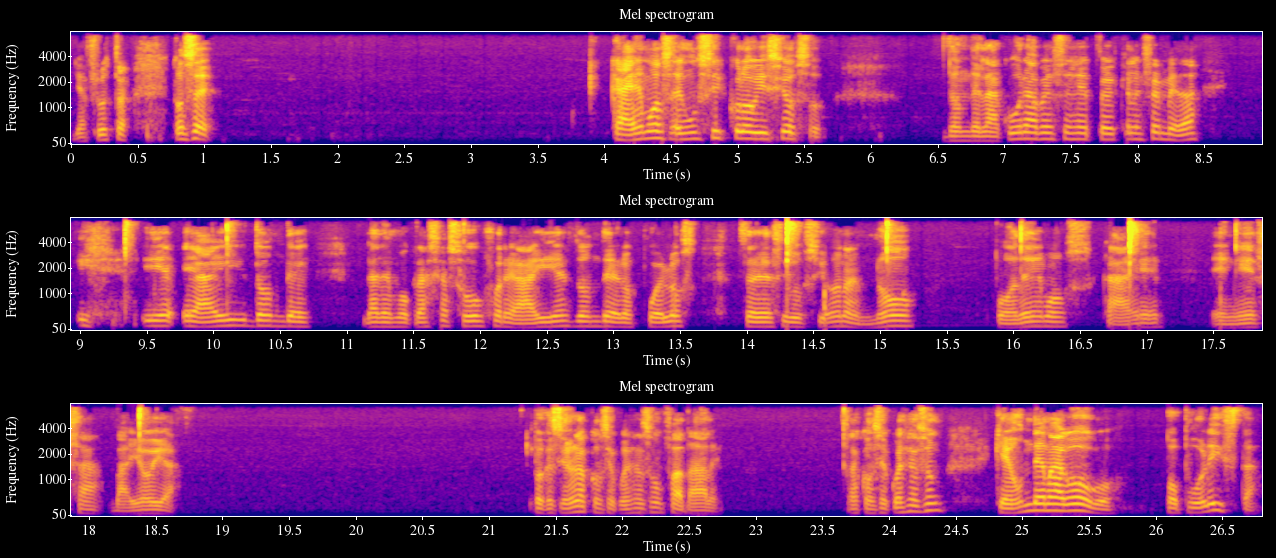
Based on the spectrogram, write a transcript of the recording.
Ya frustra. Entonces, caemos en un círculo vicioso donde la cura a veces es peor que la enfermedad y, y, ahí donde la democracia sufre, ahí es donde los pueblos se desilusionan. No podemos caer en esa bayoya. Porque si no las consecuencias son fatales. Las consecuencias son que un demagogo populista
